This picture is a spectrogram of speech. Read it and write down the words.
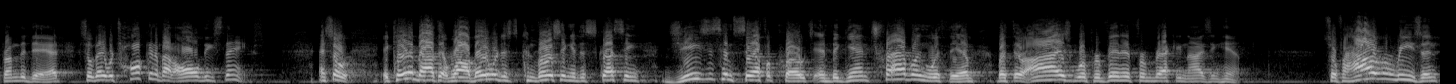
from the dead. So they were talking about all these things. And so it came about that while they were just conversing and discussing, Jesus himself approached and began traveling with them, but their eyes were prevented from recognizing him. So, for however reason,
